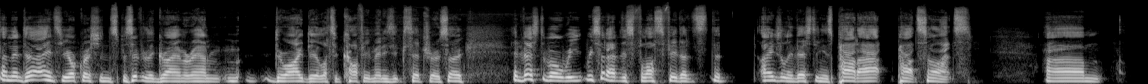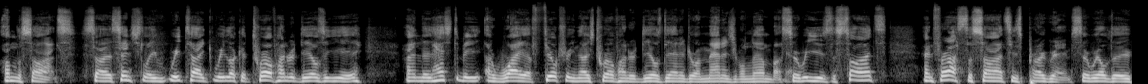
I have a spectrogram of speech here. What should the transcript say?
And then to answer your question specifically, Graham, around do I do lots of coffee meetings, etc. So, Investible, we, we sort of have this philosophy that that angel investing is part art, part science. Um, I'm the science. So essentially, we take we look at 1,200 deals a year, and there has to be a way of filtering those 1,200 deals down into a manageable number. So we use the science, and for us, the science is programs. So we'll do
